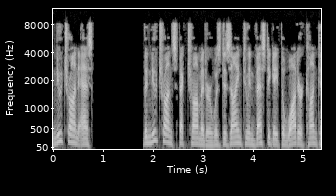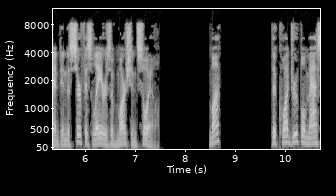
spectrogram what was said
Neutron S The neutron spectrometer was designed to investigate the water content in the surface layers of Martian soil. MAK the quadrupole mass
